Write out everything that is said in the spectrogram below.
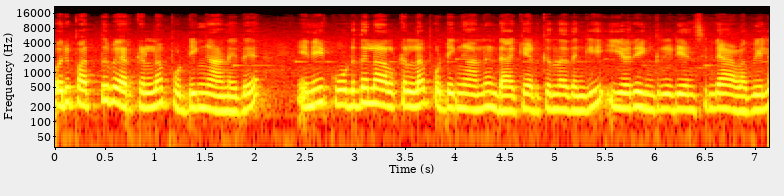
ഒരു പത്ത് പേർക്കുള്ള പുഡിങ്ങാണിത് ഇനി കൂടുതൽ ആൾക്കുള്ള പുഡിങ്ങാണ് ഉണ്ടാക്കിയെടുക്കുന്നതെങ്കിൽ ഈ ഒരു ഇൻഗ്രീഡിയൻസിന്റെ അളവിൽ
